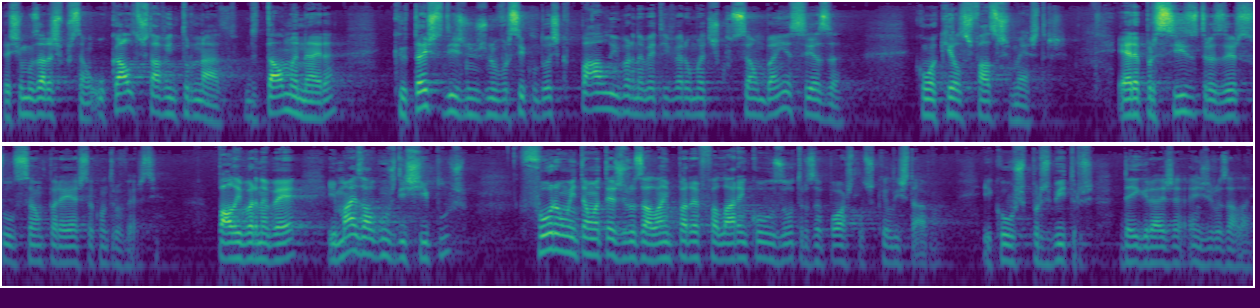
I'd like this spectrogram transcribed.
Deixa-me usar a expressão: o caldo estava entornado de tal maneira que o texto diz-nos no versículo 2 que Paulo e Barnabé tiveram uma discussão bem acesa com aqueles falsos mestres. Era preciso trazer solução para esta controvérsia. Paulo e Barnabé e mais alguns discípulos foram então até Jerusalém para falarem com os outros apóstolos que ali estavam e com os presbíteros da igreja em Jerusalém.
